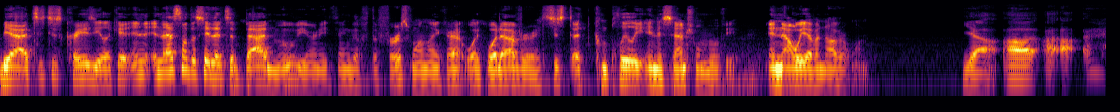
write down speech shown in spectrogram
Yeah, it's, it's just crazy. Like, and, and that's not to say that it's a bad movie or anything. The the first one, like, I, like whatever. It's just a completely inessential movie, and now we have another one. Yeah, uh, I, I-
